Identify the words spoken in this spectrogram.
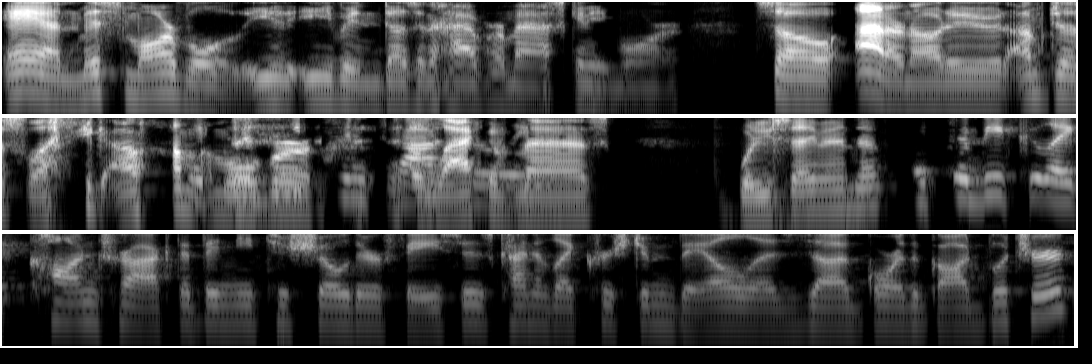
And Miss Marvel e- even doesn't have her mask anymore. So I don't know, dude. I'm just like I'm, I'm, I'm over the lack of mask. What do you say, Amanda? It could be like contract that they need to show their faces, kind of like Christian Bale as uh, Gorr the God Butcher.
